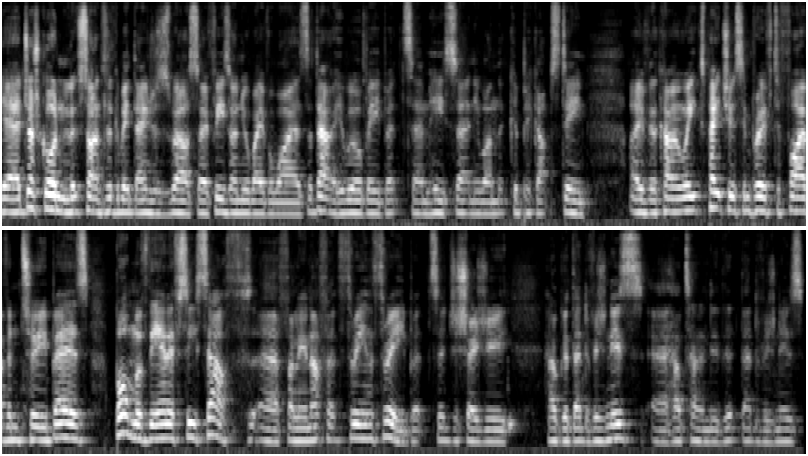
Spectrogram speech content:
Yeah, Josh Gordon looks starting to look a bit dangerous as well. So if he's on your waiver wires, I doubt he will be, but um, he's certainly one that could pick up steam over the coming weeks. Patriots improved to five and two. Bears bottom of the NFC South, uh, funnily enough, at three and three. But it just shows you how good that division is, uh, how talented that, that division is.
